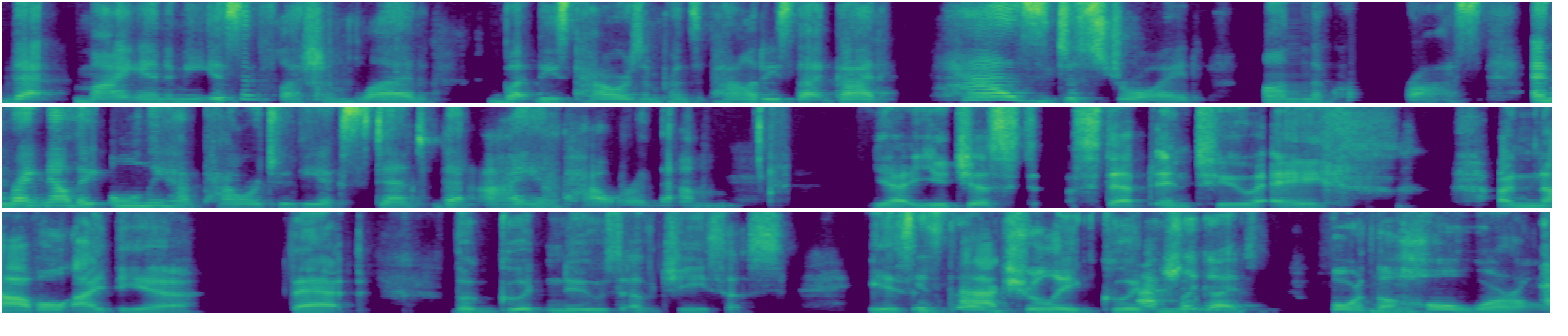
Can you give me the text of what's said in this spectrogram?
that my enemy isn't flesh and blood, but these powers and principalities that God has destroyed on the cross. And right now, they only have power to the extent that I empower them. Yeah, you just stepped into a, a novel idea that the good news of Jesus is, is good. actually good actually good for the mm-hmm. whole world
